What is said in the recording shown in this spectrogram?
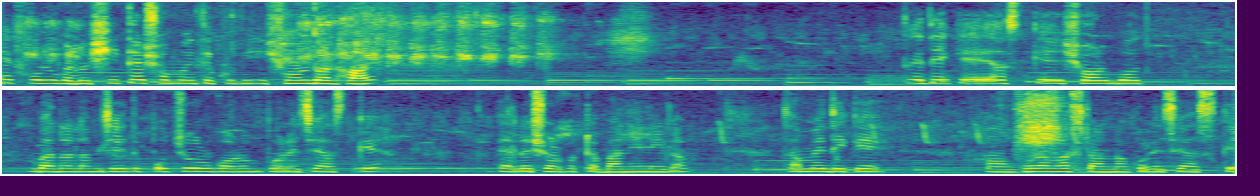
এই ফুলগুলো শীতের সময়তে খুবই সুন্দর হয়। তো এদিকে আজকে শরবত বানালাম, যেহেতু প্রচুর গরম পড়েছে আজকে বেলের শরবতটা বানিয়ে নিলাম। তো আমি এদিকে গুঁড়া মাছ রান্না করেছে আজকে।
